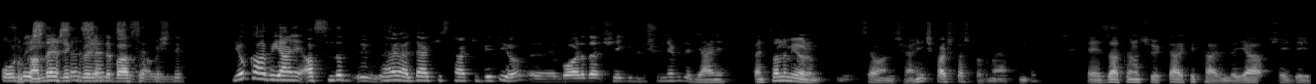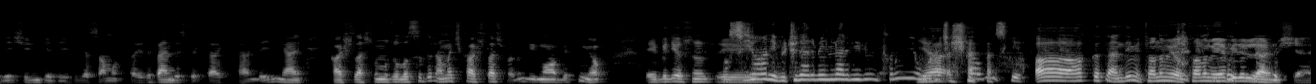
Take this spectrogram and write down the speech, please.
Orada Furkan'da önceki bölümde bahsetmiştik. Yok abi yani aslında e, herhalde herkes takip ediyor. E, bu arada şey gibi düşünülebilir. Yani ben tanımıyorum Sevan Nişan'ı. Hiç karşılaşmadım hayatımda. E, zaten o sürekli hareket halinde. Ya şeydeydi, Şirince'deydi ya Samos'taydı. Ben de sürekli hareket halindeyim. Yani karşılaşmamız olasıdır ama hiç karşılaşmadım. Bir muhabbetim yok. E, biliyorsunuz... e, Nasıl yani? Bütün Ermeniler birbirini tanımıyor mu? Ya- Kaç kişi kaldınız ki? Aa hakikaten değil mi? Tanımıyor, tanımayabilirlermiş yani.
